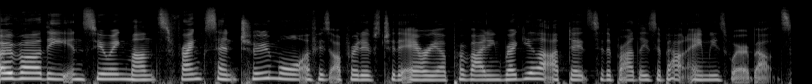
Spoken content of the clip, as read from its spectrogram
Over the ensuing months, Frank sent two more of his operatives to the area, providing regular updates to the Bradleys about Amy's whereabouts.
